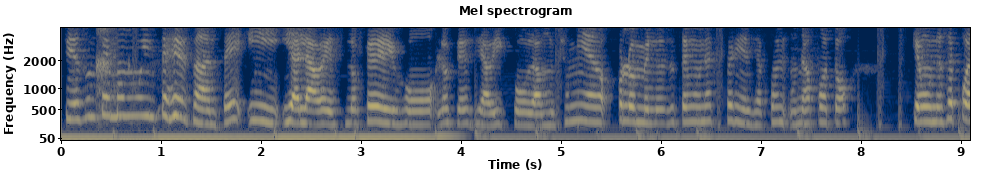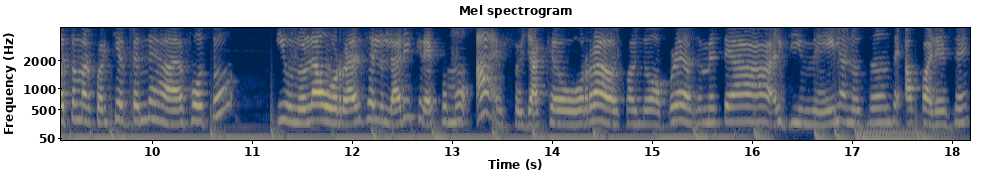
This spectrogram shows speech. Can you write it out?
Sí, es un tema muy interesante y, y, a la vez lo que dijo, lo que decía Vico, da mucho miedo. Por lo menos yo tengo una experiencia con una foto que uno se puede tomar cualquier pendejada de foto y uno la borra del celular y cree como, ah, eso ya quedó borrado. Cuando va por allá se mete al Gmail, a no sé dónde, aparecen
